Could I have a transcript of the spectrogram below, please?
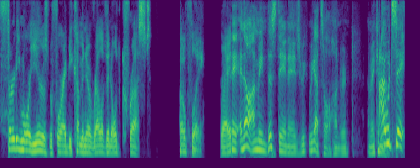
30 more years before I become an irrelevant old crust, hopefully. Right? Hey, no, I mean, this day and age, we, we got to 100. I mean, I would say,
